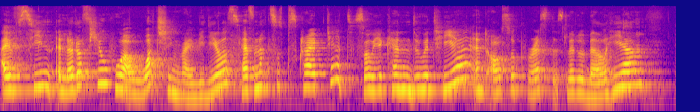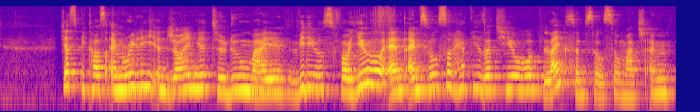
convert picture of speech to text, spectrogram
I've seen a lot of you who are watching my videos have not subscribed yet. So you can do it here and also press this little bell here just because I'm really enjoying it to do my videos for you and I'm so so happy that you like them so so much. I'm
